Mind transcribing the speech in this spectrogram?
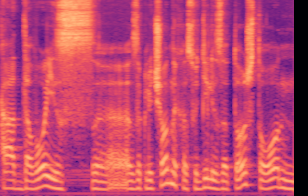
одного из э, заключенных осудили за то, что он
